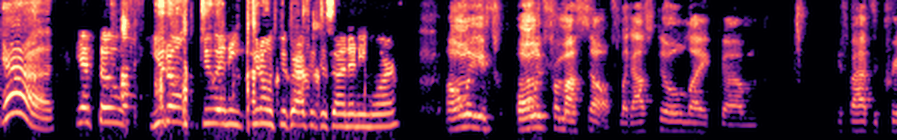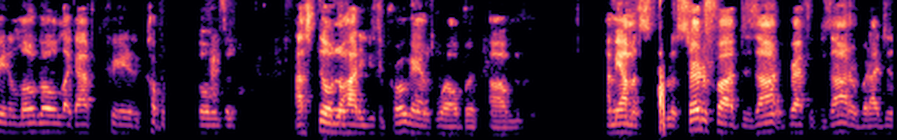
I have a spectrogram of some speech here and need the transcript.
Yeah, yeah. So you don't do any, you don't do graphic design anymore. Only, only for myself. Like I still like, um, if I have to create a logo, like I've created a couple logos, and I still know how to use the programs well. But um, I mean, I'm a, I'm a certified design graphic designer, but I just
